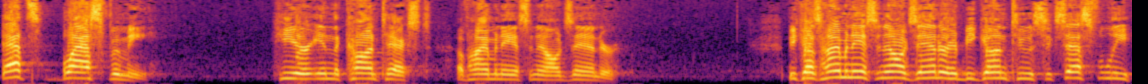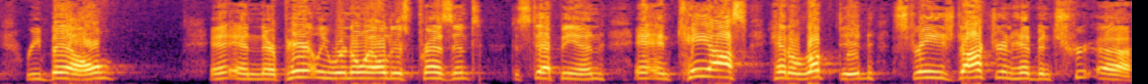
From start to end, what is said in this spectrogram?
That's blasphemy here in the context of Hymenaeus and Alexander. Because Hymenaeus and Alexander had begun to successfully rebel, and, there apparently were no elders present to step in, and, chaos had erupted. Strange doctrine had been, tr- uh,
